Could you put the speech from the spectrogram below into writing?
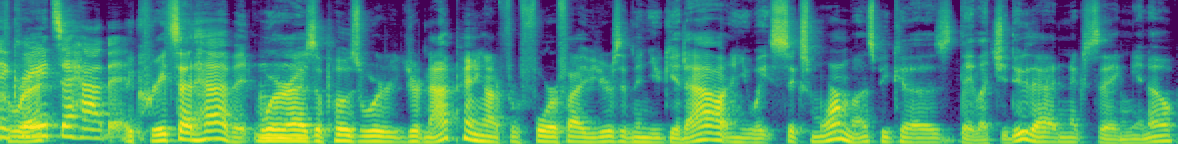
It creates a habit. it creates that habit. Mhm. Whereas opposed where you're not paying on it for four or five years and then you get out and you wait six more months because they let you do that. And next thing you know,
